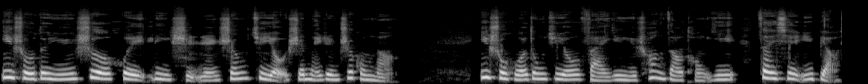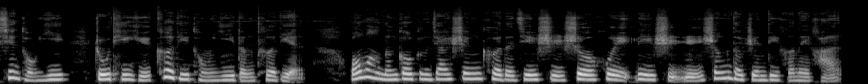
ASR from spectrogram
艺术对于社会、历史、人生具有审美认知功能。艺术活动具有反映与创造统一、再现与表现统一、主体与客体统一等特点，往往能够更加深刻地揭示社会、历史、人生的真谛和内涵，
